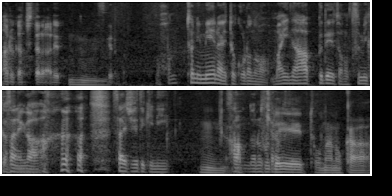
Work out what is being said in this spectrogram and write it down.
あるかって言ったらあれうんですけど、本当に見えないところのマイナーアップデートの積み重ねが 最終的にうん、アサウンドのップデートなのか。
